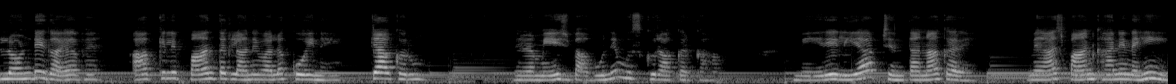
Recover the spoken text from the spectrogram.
लौंडे गायब हैं, आपके लिए पान तक लाने वाला कोई नहीं, क्या करूँ? रमेश बाबू ने मुस्कुराकर कहा, मेरे लिए आप चिंता ना करें। मैं आज पान खाने नहीं,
